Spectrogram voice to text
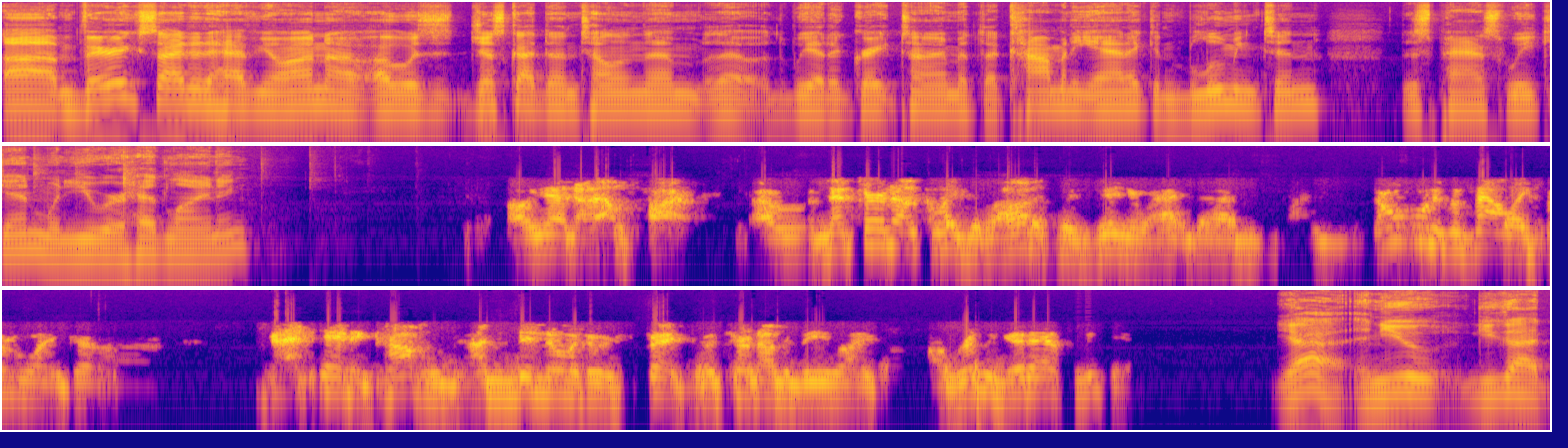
Uh, I'm very excited to have you on. Uh, I was just got done telling them that we had a great time at the Comedy Attic in Bloomington this past weekend when you were headlining. Oh, yeah, no, that was fire. I, that turned out to like honestly genuine. I, I, I don't want it to sound like some like uh, backhanded compliment. I just didn't know what to expect. But it turned out to be like a really good ass weekend. Yeah, and you you got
